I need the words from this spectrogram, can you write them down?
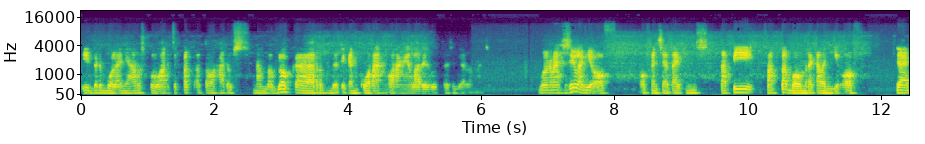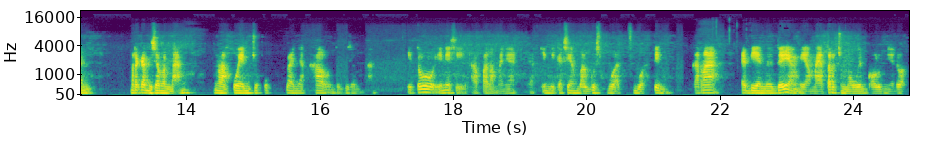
either bolanya harus keluar cepat atau harus nambah blocker. Berarti kan kurang orang yang lari rute segala macam. Gue ngerasa sih lagi off offense Titans. Tapi fakta bahwa mereka lagi off dan mereka bisa menang, ngelakuin cukup banyak hal untuk bisa menang. Itu ini sih apa namanya ya, indikasi yang bagus buat sebuah tim. Karena at the end of the day yang yang matter cuma win kolomnya doang.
